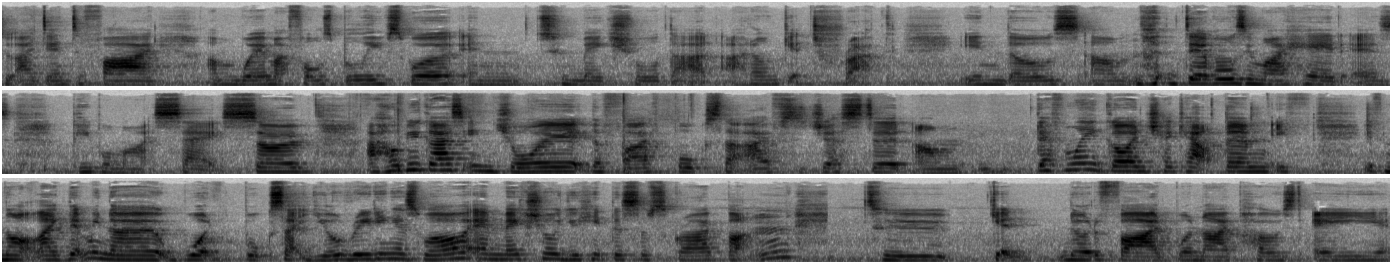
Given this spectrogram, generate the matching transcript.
to identify um, where my false beliefs were and to make sure that I don't get trapped in those um, devils in my head, as people might say. So, I hope you guys enjoy the five books that I've suggested. Um, definitely go and check out them. If if not, like let me know what books that you're reading as well, and make sure you hit the subscribe button to get notified when I post a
